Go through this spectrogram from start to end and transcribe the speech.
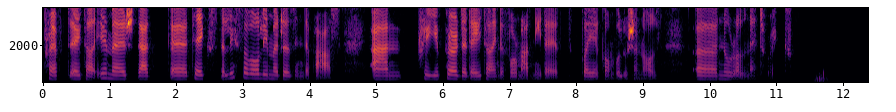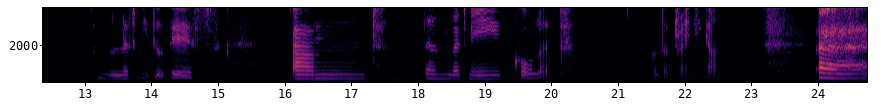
prep data image that uh, takes the list of all images in the past and prepare the data in the format needed by a convolutional uh, neural network let me do this. And then let me call it on the training and uh,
